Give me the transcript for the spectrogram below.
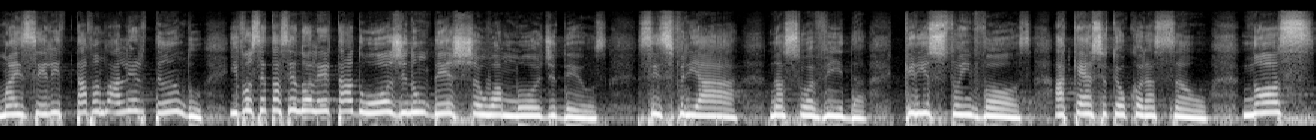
Mas ele estava alertando. E você está sendo alertado hoje. Não deixa o amor de Deus se esfriar na sua vida. Cristo em vós, aquece o teu coração. Nós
